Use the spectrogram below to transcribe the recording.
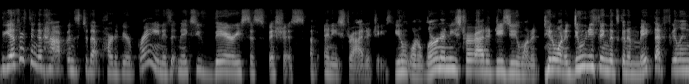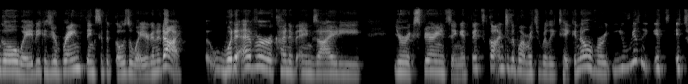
the other thing that happens to that part of your brain is it makes you very suspicious of any strategies. You don't want to learn any strategies. You want to you don't want to do anything that's going to make that feeling go away because your brain thinks if it goes away, you're going to die. Whatever kind of anxiety you're experiencing, if it's gotten to the point where it's really taken over, you really it's it's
